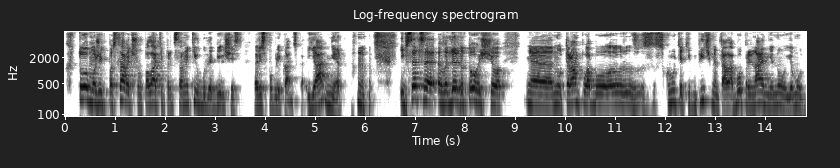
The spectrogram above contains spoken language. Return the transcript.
Хто може поставити, що в Палаті представників буде більшість республіканська? Я ні. І все це веде до того, що ну, Трампу або з- скрутять імпічмент, або принаймні ну, йому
